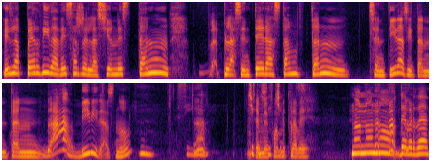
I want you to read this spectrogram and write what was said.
Es la pérdida de esas relaciones tan placenteras, tan, tan sentidas y tan, tan ah, vívidas, ¿no? Sí. Ah, se me fue, me trabé. No, no, no, de verdad.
